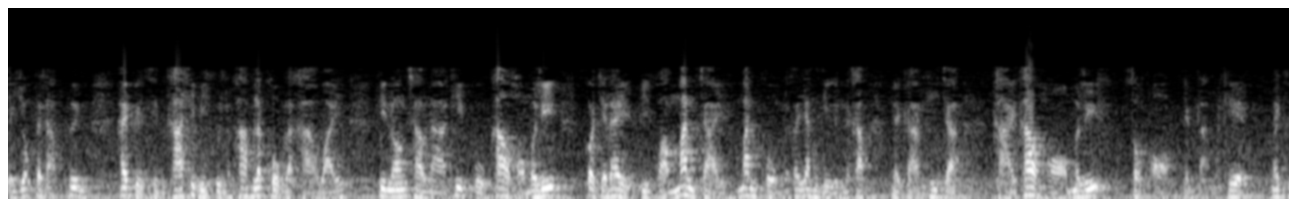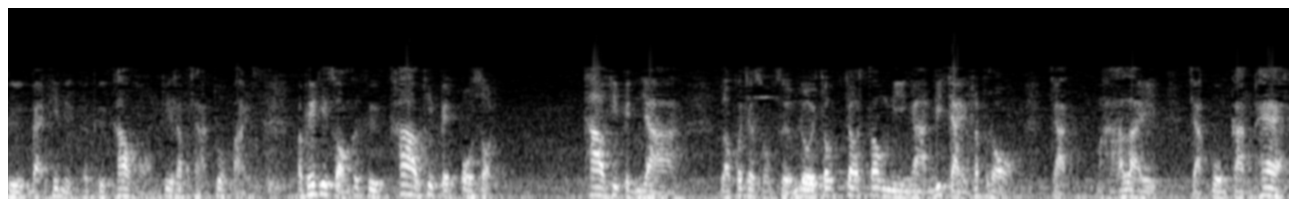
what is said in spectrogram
จะยกระดับขึ้น ให้เป็นสินค้าที่มีคุณภาพและคงราคาไว้ พี่น้องชาวนาที่ปลูกข้าวหอมมะลิก็จะได้มีความมั่นใจ มั่นคงและก็ยั่งยืนนะครับ ในการที่จะขายข้าวหอมมะลิส่งออกยังต่างประเทศนั่นคือแบรนด์ที่หนึ่งก็คือข้าวหอมที่รับประทานทั่วไป ประเภทที่สองก็คือข้าวที่เป็นโอสถ ข้าวที่เป็นยา เราก็จะส่งเสริมโดยต้องต้องมีงานวิจัยรับรองจากมหาลัยจากวงการแพทย์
